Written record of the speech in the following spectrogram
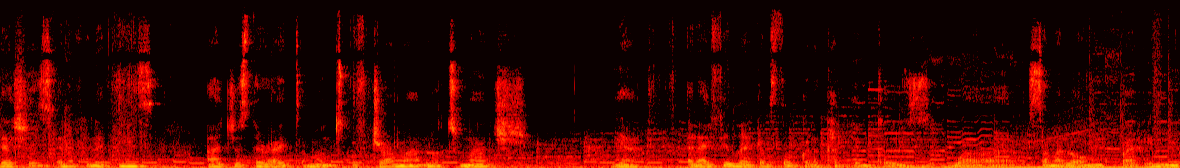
lashes and i feel like these are just the right amount of drama not too much yeah. And i feel like i'm still gonna cut them because wow some are long but anyway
